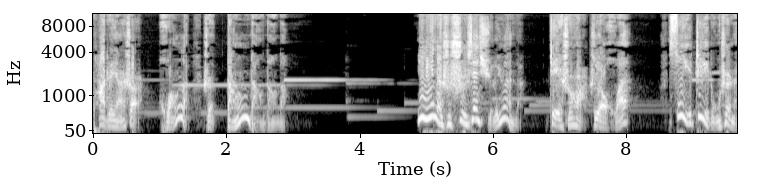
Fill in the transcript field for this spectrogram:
怕这件事儿黄了是等等等等。因为呢是事先许了愿的，这时候啊是要还，所以这种事呢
